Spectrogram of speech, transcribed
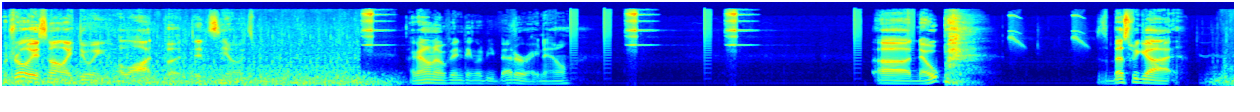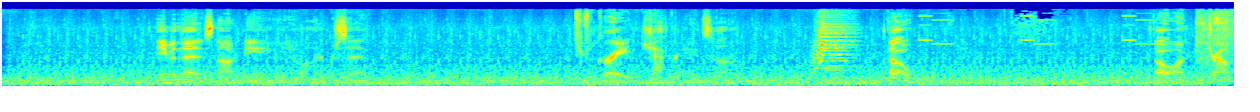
Which really it's not like doing a lot, but it's, you know, it's... Like, I don't know if anything would be better right now. Uh, nope. It's the best we got. Even then, it's not being, you know, 100% great. Chaff grenades, huh? Uh oh. Oh, I'm drowned.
